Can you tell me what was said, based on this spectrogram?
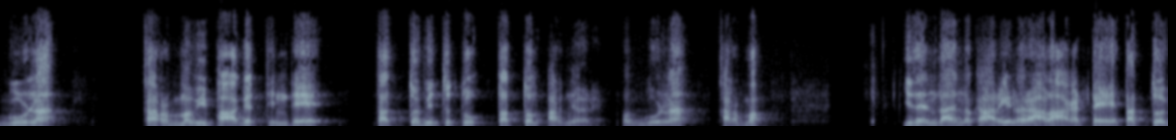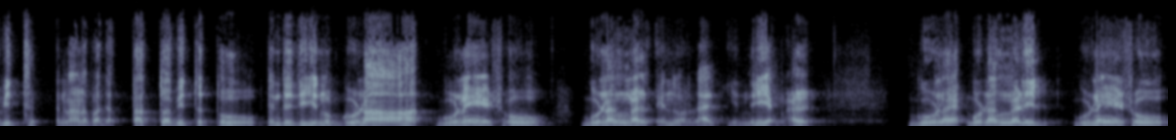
ഗുണകർമ്മ വിഭാഗത്തിന്റെ തത്വവിത്തു തത്വം അറിഞ്ഞവരെ. അപ്പോൾ ഗുണകർമ്മം. ഇതെന്താ എന്നൊക്കെ അറിയുന്ന ഒരാളാകട്ടെ. തത്വവിത്ത് എന്നാണ് പദം. തത്വവിത്തു എന്ത് ചെയ്യുന്നു? ഗുണാഹ ഗുണേഷു. ഗുണങ്ങൾ എന്ന് പറഞ്ഞാൽ ഇന്ദ്രിയങ്ങൾ. ഗുണ ഗുണങ്ങളിൽ ഗുണേഷു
